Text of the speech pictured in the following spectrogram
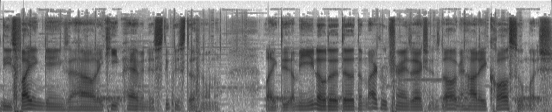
these fighting games and how they keep having this stupid stuff on them. Like, the, I mean, you know, the, the the microtransactions, dog, and how they cost so much.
